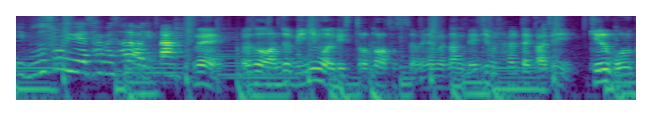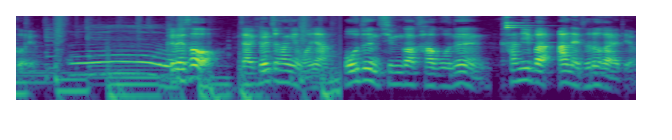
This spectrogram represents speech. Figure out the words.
이 무소유의 삶을 살아가겠다. 네, 그래서 완전 미니멀리스트로 돌아섰어요. 왜냐면 난 내 집을 살 때까지 기를 모을 거예요. 오. 그래서 제가 결정한 게 뭐냐 모든 짐과 가구는 카니발 안에 들어가야 돼요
